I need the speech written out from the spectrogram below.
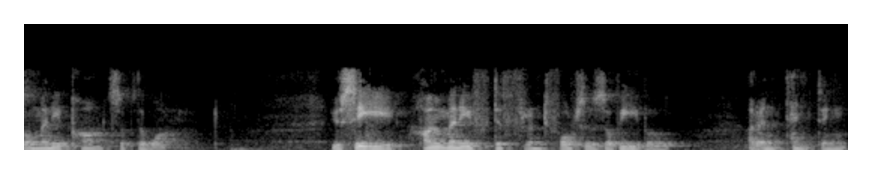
so many parts of the world, you see how many different forces of evil are intending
